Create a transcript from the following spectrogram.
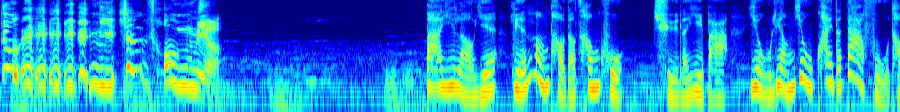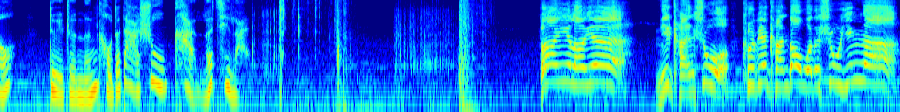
对你真聪明。八一老爷连忙跑到仓库，取了一把又亮又快的大斧头。对准门口的大树砍了起来。八一老爷，你砍树可别砍到我的树荫啊！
